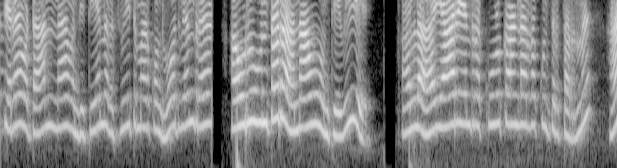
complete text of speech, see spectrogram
ಚಪಾತಿರ ಒಟ್ಟ ಅನ್ನ ಒಂದಿಟ್ಟು ಏನಾರ ಸ್ವೀಟ್ ಮಾಡ್ಕೊಂಡು ಹೋದ್ವಿ ಅಂದ್ರ ಅವರು ಉಂತಾರ ನಾವು ಉಂತೀವಿ ಅಲ್ಲ ಯಾರೇನ್ರ ಕೂಳ್ ಕಾಣ್ಲಾರ್ದ ಕುಂತಿರ್ತಾರನ? ಹಾ?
